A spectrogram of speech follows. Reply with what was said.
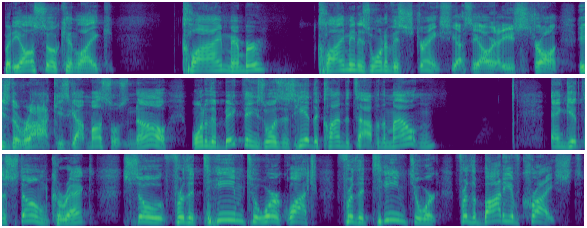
but he also can like climb, remember? Climbing is one of his strengths. You see, oh, he's strong. He's the rock. He's got muscles. No, one of the big things was is he had to climb the top of the mountain and get the stone, correct? So for the team to work, watch, for the team to work, for the body of Christ,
